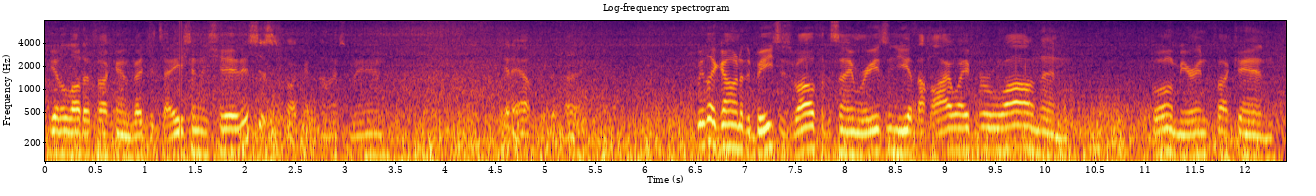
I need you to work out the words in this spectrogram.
you get a lot of fucking vegetation and shit. It's just fucking nice, man. Get out for the day. We like going to the beach as well for the same reason. You get the highway for a while and then boom, you're in fucking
